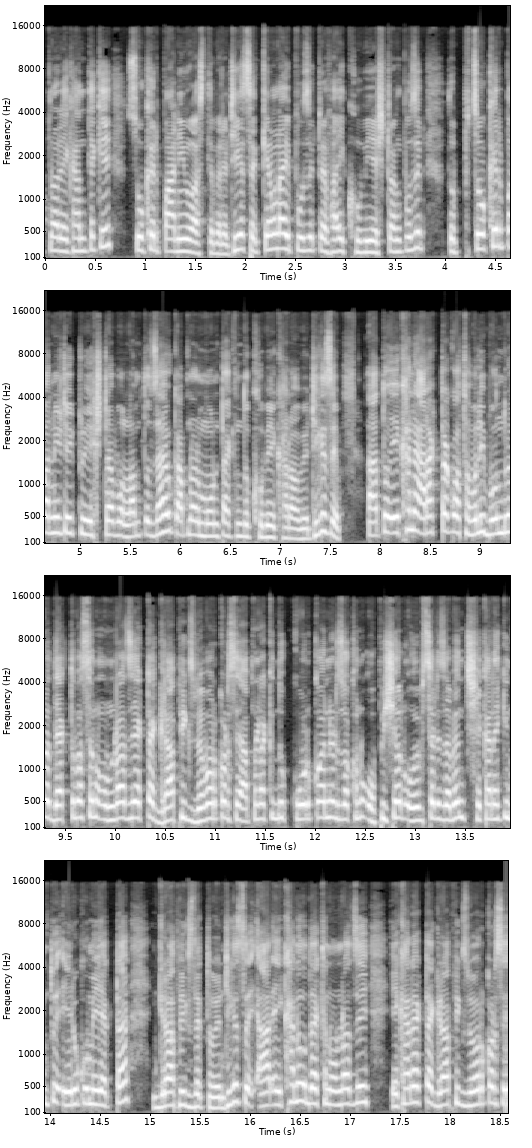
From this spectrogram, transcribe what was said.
আপনার এখান থেকে চোখের পানিও আসতে পারে, ঠিক আছে? কেননা এই প্রজেক্টটা ভাই খুবই স্ট্রং প্রজেক্ট তো চোখের পানিটা একটু এক্সট্রা বললাম। তো যাই হোক, আপনার মনটা কিন্তু খুবই খারাপ হবে, ঠিক আছে? আর তো এখানে আরেকটা কথা বলি, বন্ধুরা দেখতে পাচ্ছেন, ওনারা যে একটা গ্রাফিক্স ব্যবহার করছে, আপনারা কিন্তু কোর কয়েনের যখন অফিসিয়াল ওয়েবসাইটে যাবেন, সেখানে কিন্তু এরকমই একটা গ্রাফিক্স দেখতে পাবেন, ঠিক আছে? আর এখানেও দেখেন, ওনারা যে এখানে একটা গ্রাফিক্স ব্যবহার করছে,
